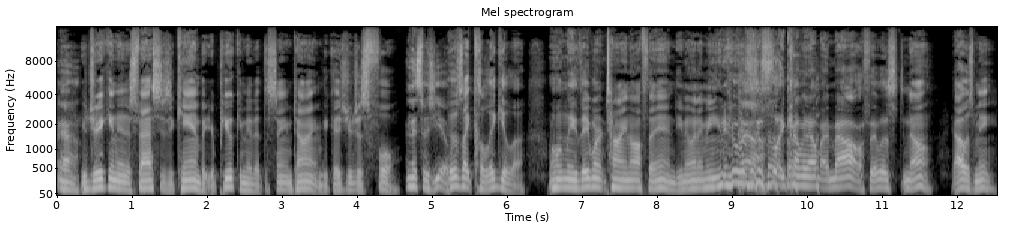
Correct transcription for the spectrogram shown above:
Yeah. You're drinking it as fast as you can, but you're puking it at the same time because you're just full. And this was you. It was like Caligula, only they weren't tying off the end. You know what I mean? It was just like coming out my mouth. It was no, that was me.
